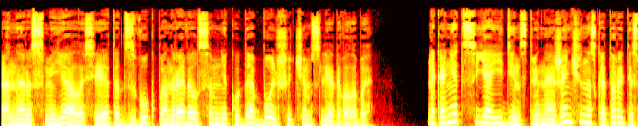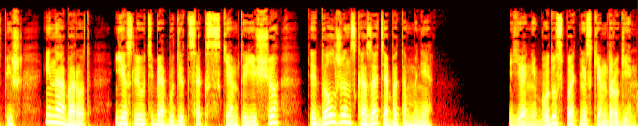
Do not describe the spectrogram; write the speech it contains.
Она рассмеялась, и этот звук понравился мне куда больше, чем следовало бы. «Наконец, я единственная женщина, с которой ты спишь, и наоборот, если у тебя будет секс с кем-то еще, ты должен сказать об этом мне». Я не буду спать ни с кем другим.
